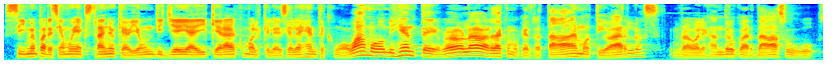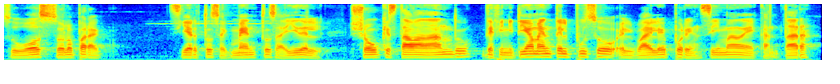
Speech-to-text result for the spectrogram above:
Sí me parecía muy extraño que había un DJ ahí que era como el que le decía a la gente como, vamos, mi gente, bla, bla, bla, ¿verdad? Como que trataba de motivarlos. Bravo Alejandro guardaba su, su voz solo para ciertos segmentos ahí del show que estaba dando. Definitivamente él puso el baile por encima de cantar,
